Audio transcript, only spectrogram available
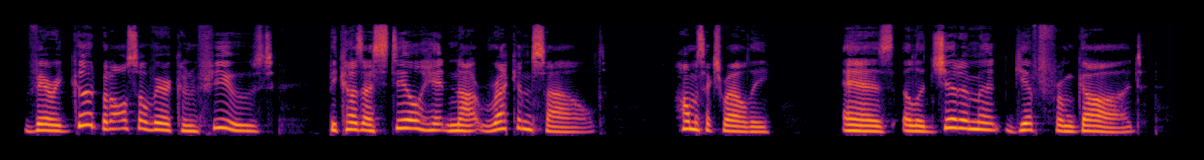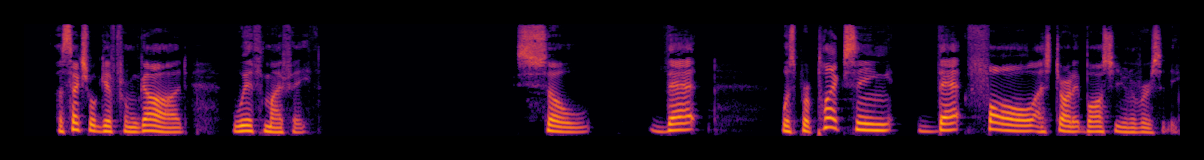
very good, but also very confused because I still had not reconciled homosexuality as a legitimate gift from God, a sexual gift from God, with my faith. So that was perplexing. That fall, I started Boston University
